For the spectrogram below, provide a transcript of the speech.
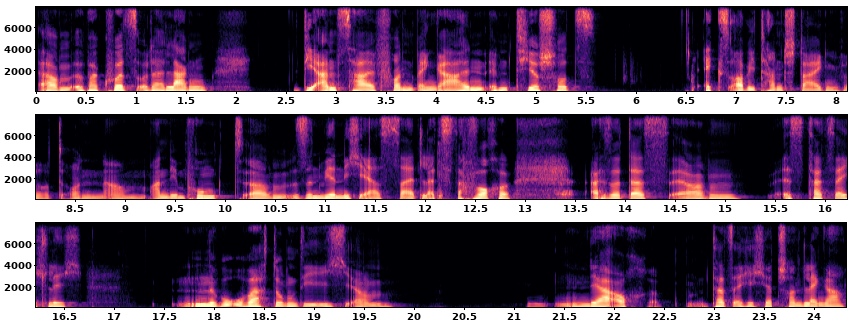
ähm, über kurz oder lang die Anzahl von Bengalen im Tierschutz exorbitant steigen wird. Und ähm, an dem Punkt ähm, sind wir nicht erst seit letzter Woche. Also das ähm, ist tatsächlich eine Beobachtung, die ich ähm, ja auch tatsächlich jetzt schon länger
